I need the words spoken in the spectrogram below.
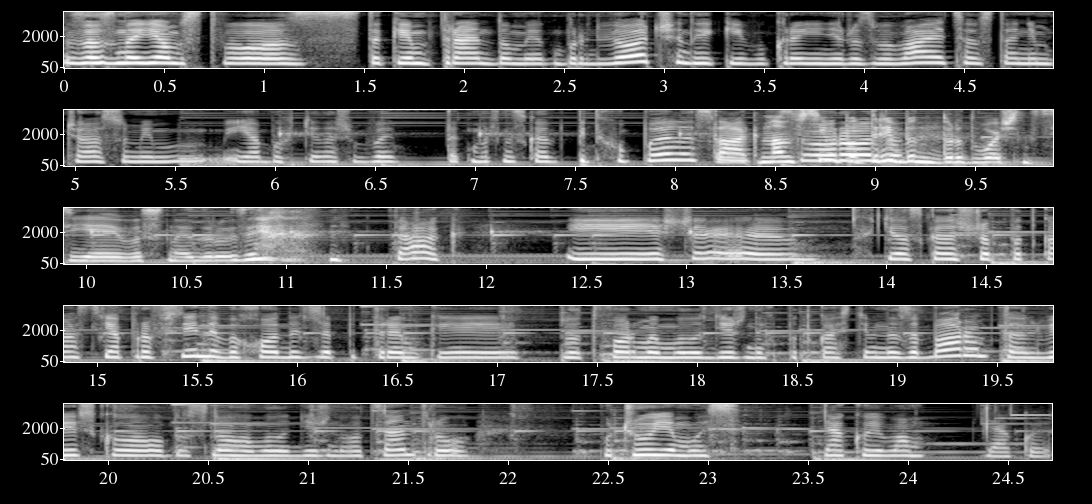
за знайомство з таким трендом, як бордвотчинг, який в Україні розвивається останнім часом. І я би хотіла, щоб ви так можна сказати, підхопили свого- Так, нам всім роду. потрібен бердвотчинг цієї весни, друзі. Так. І ще е, хотіла сказати, що подкаст Я професійний виходить за підтримки платформи молодіжних подкастів незабаром та Львівського обласного молодіжного центру. Почуємось. Дякую вам. Дякую.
